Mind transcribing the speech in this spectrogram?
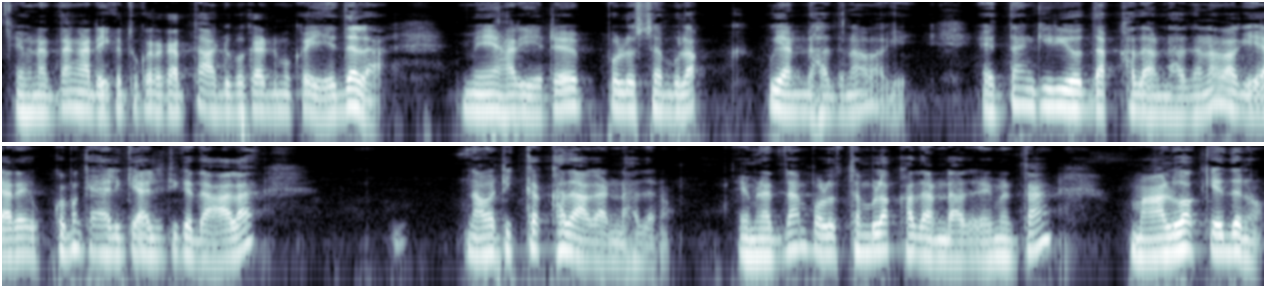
එහෙම නැත්නම් අර එකතු කරගත්ත අඩුම කඩමුක යෙදලා මේ හරියට පොලොස් සම්බුලක් උයන්න හදනවා වගේ. නැත්තම් කිරියොද්දක් හදන්න හදනවා වගේ. අර ඔක්කොම කෑලි කෑලි ටික දාලා නව ටිකක් හදා ගන්න හදනවා. එහෙම නැත්නම් පොළොස් තඹුලක් හදන්න හදනවා. එහෙම නැත්නම් මාළුවක් යදනවා.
